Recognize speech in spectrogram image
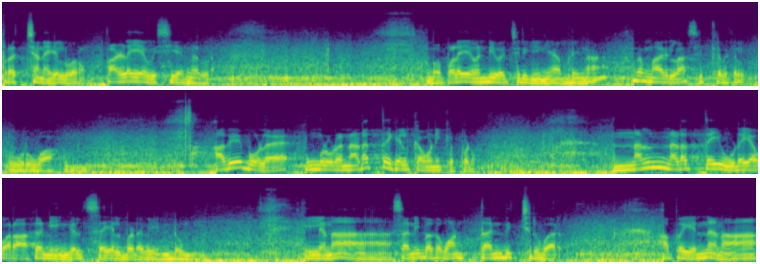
பிரச்சனைகள் வரும். பழைய விஷயங்களில். இப்போ பழைய வண்டி வச்சுருக்கீங்க அப்படின்னா இந்த மாதிரிலாம் சிக்கல்கள் உருவாகும். அதே போல் உங்களோட நடத்தைகள் கவனிக்கப்படும். நல் நடத்தை உடையவராக நீங்கள் செயல்பட வேண்டும். இல்லைன்னா சனி பகவான் தண்டிச்சிருவார். அப்போ என்னன்னா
